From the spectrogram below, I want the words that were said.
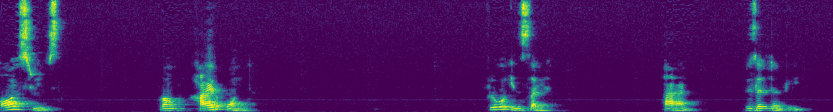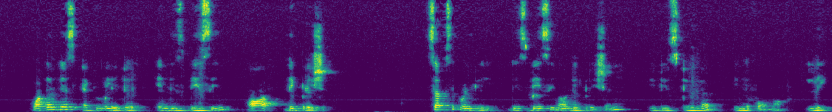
all streams from higher point flow inside and resultantly water gets accumulated in this basin or depression. Subsequently, this basin or depression, it is developed in the form of lake.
